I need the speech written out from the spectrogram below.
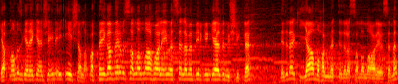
yapmamız gereken şey ne? İnşallah. Bak Peygamberimiz sallallahu aleyhi ve selleme bir gün geldi müşrikler. Dediler ki ya Muhammed dediler sallallahu aleyhi ve sellem.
